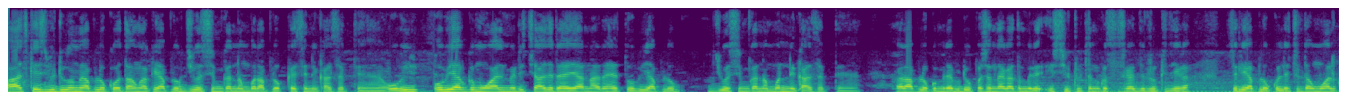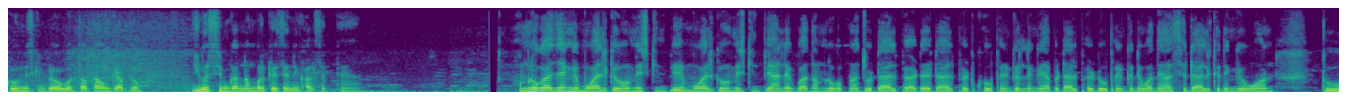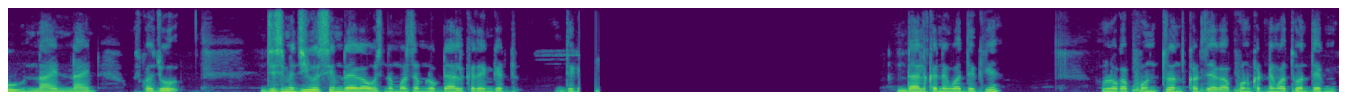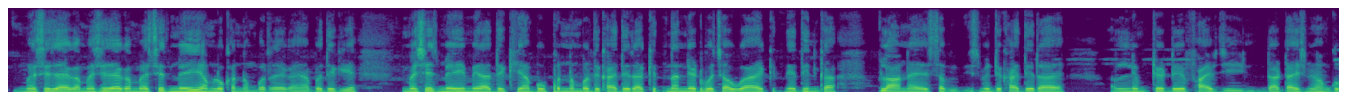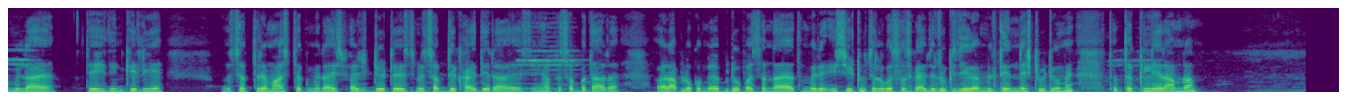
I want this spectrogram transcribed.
आज के इस वीडियो में आप लोग को बताऊँगा कि आप लोग जियो सिम का नंबर आप लोग कैसे निकाल सकते हैं। वो भी वो भी आपके मोबाइल में रिचार्ज रहे या ना रहे तो भी आप लोग जियो सिम का नंबर निकाल सकते हैं। अगर आप लोग को मेरा वीडियो पसंद आएगा तो मेरे इस यूट्यूब चैनल को सब्सक्राइब ज़रूर कीजिएगा। चलिए आप लोग को ले चलता हूँ मोबाइल के, होम स्क्रीन पर बताता हूँ कि आप लोग जियो सिम का नंबर कैसे निकाल सकते हैं। हम लोग आ जाएँगे मोबाइल के होम स्क्रीन पे। मोबाइल के होम स्क्रीन पे आने के बाद हम लोग अपना जो डायल पैड है, डायल पैड को ओपन कर लेंगे। यहाँ पे डायल पैड ओपन करने के बाद यहाँ से डायल करेंगे वन, टू, नाइन नाइन। उसका जो जिसमें जियो सिम रहेगा, उस नंबर से हम लोग डायल करेंगे। देखिए डायल करने के बाद देखिए, हम लोग का फ़ोन तुरंत कट जाएगा। फ़ोन कटने के बाद तुरंत एक मैसेज आएगा। मैसेज आएगा मैसेज में ही हम लोग का नंबर रहेगा। यहाँ पर देखिए मैसेज में ही मेरा देखिए, यहाँ पर ऊपर नंबर दिखाई दे रहा है। कितना नेट बचा हुआ है, कितने दिन का प्लान है सब इसमें दिखाई दे रहा है। अनलिमिटेड है फाइव जी डाटा इसमें हमको मिला है तेईस दिन के लिए। सत्रह मार्च तक मेरा एक्सपायरी डेट है इसमें सब दिखाई दे रहा है यहाँ पे सब बता रहा है। अगर आप लोग को मेरा वीडियो पसंद आया तो मेरे इस यूट्यूब चैनल को सब्सक्राइब ज़रूर कीजिएगा। मिलते हैं नेक्स्ट वीडियो में। तब तक के लिए राम राम।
